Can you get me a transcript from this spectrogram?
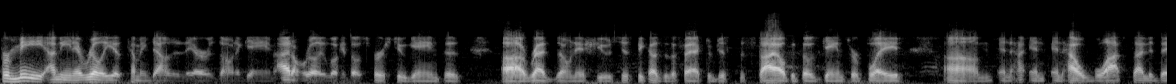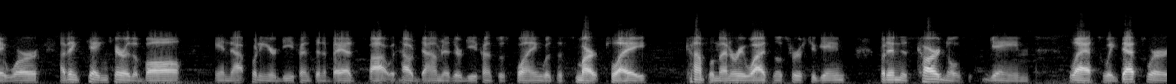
For me, I mean, it really is coming down to the Arizona game. I don't really look at those first two games as uh, red zone issues, just because of the fact of just the style that those games were played, um, and and and how lopsided they were. I think taking care of the ball and not putting your defense in a bad spot with how dominant their defense was playing was a smart play, complementary wise in those first two games. But in this Cardinals game last week, that's where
